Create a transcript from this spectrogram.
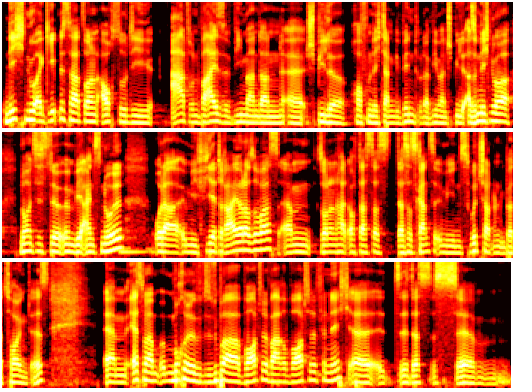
nicht nur Ergebnisse hat, sondern auch so die Art und Weise, wie man dann äh, Spiele hoffentlich dann gewinnt oder wie man Spiele, also nicht nur 90. irgendwie 1-0 oder irgendwie 4-3 oder sowas, ähm, sondern halt auch, dass das, dass das Ganze irgendwie einen Switch hat und überzeugend ist. Ähm, erstmal, Muchel, super Worte, wahre Worte, finde ich. Äh, das ist, ähm,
